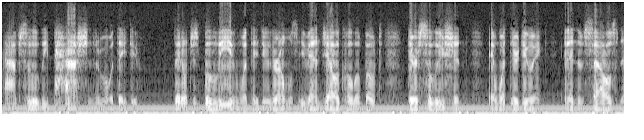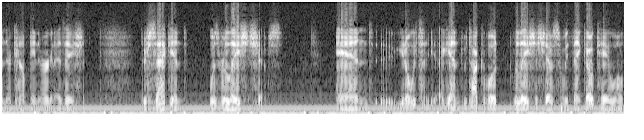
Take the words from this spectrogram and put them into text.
absolutely passionate about what they do. They don't just believe in what they do. They're almost evangelical about their solution and what they're doing and in themselves and in their company and their organization. Their second was relationships. And, you know, we t- again, we talk about relationships and we think, okay, well,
